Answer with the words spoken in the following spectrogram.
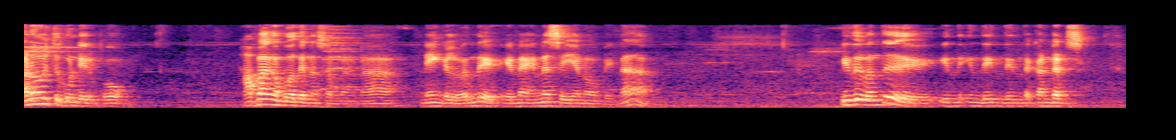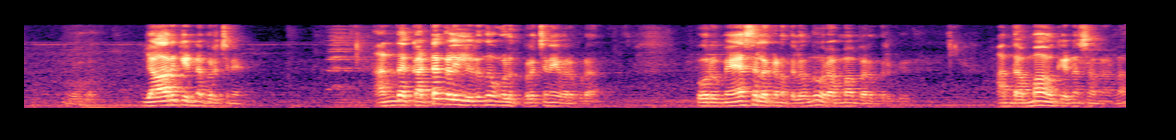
அனுபவித்து கொண்டிருப்போம். அப்பங்கும்போது என்ன சொன்னான்னா நீங்கள் வந்து என்ன என்ன செய்யணும் அப்படின்னா இது வந்து இந்த இந்த இந்த இந்த கண்டென்ஸ் யாருக்கு என்ன பிரச்சனை? அந்த கட்டங்களில் இருந்து உங்களுக்கு பிரச்சனை வரக்கூடாது. இப்போ ஒரு மேச லக்கணத்தில் வந்து ஒரு அம்மா பிறந்திருக்கு. அந்த அம்மாவுக்கு என்ன சொன்னான்னா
